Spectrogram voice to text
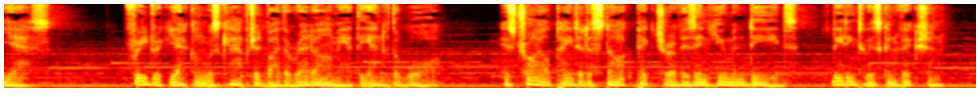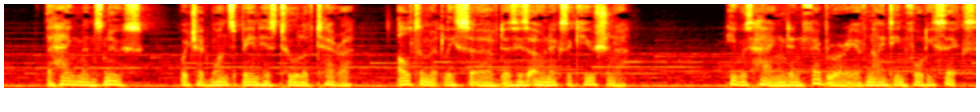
yes. Friedrich Jeckeln was captured by the Red Army at the end of the war. His trial painted a stark picture of his inhuman deeds, leading to his conviction. The hangman's noose, which had once been his tool of terror, ultimately served as his own executioner. He was hanged in February of 1946,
